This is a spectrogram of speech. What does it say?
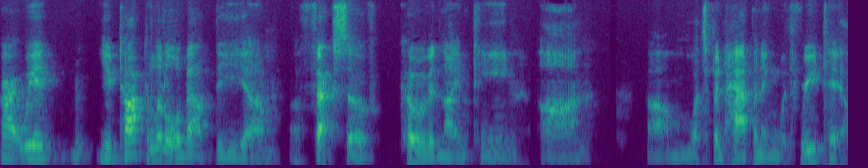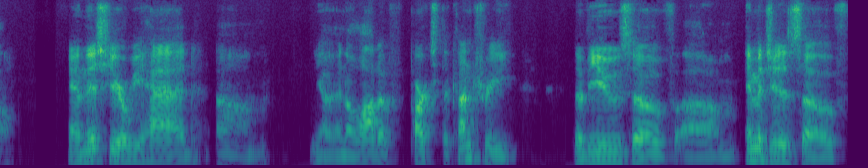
All right. We had, you talked a little about the um, effects of COVID nineteen on um, what's been happening with retail, and this year we had um, you know, in a lot of parts of the country, the views of um, images of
